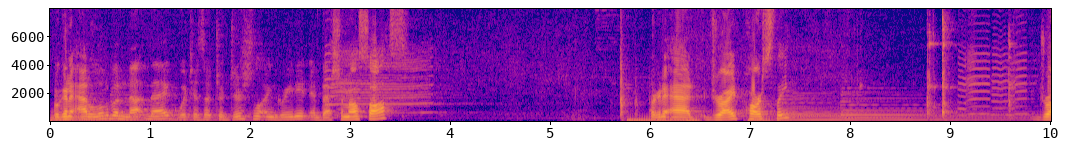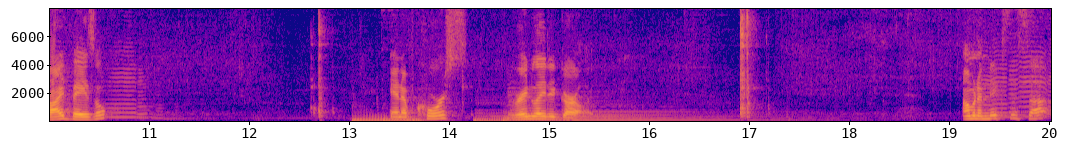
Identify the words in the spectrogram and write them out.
We're gonna add a little bit of nutmeg, which is a traditional ingredient in bechamel sauce. We're gonna add dried parsley, dried basil, and of course, granulated garlic. I'm gonna mix this up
